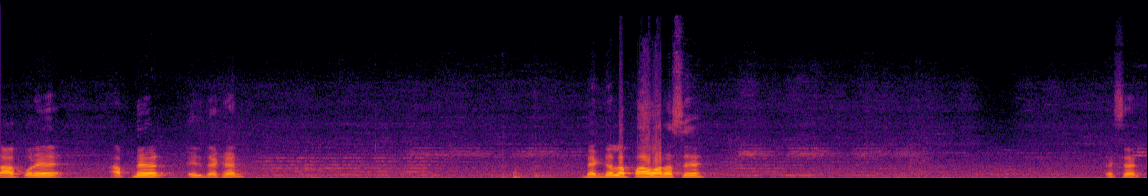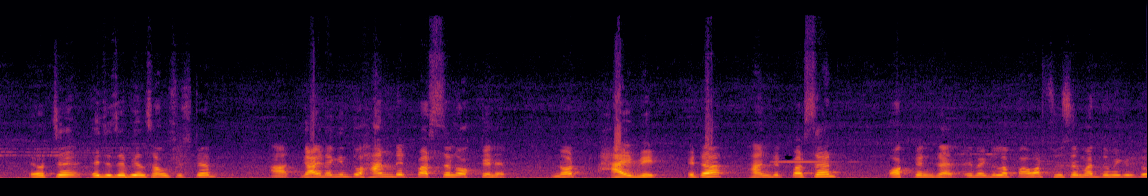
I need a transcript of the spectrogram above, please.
তারপরে আপনার, এই দেখেন ব্যাকডালা পাওয়ার আছে। দেখছেন? এ হচ্ছে এই যে জেবিএল সাউন্ড সিস্টেম আর গাড়িটা কিন্তু হান্ড্রেড পার্সেন্ট অকটেনের নট হাইব্রিড এটা হান্ড্রেড পার্সেন্ট অকটেন ড্রাইভ এই ব্যাগগুলো পাওয়ার সুইচের মাধ্যমে কিন্তু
